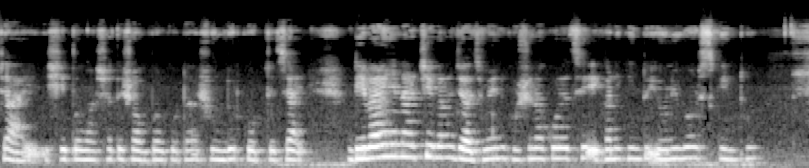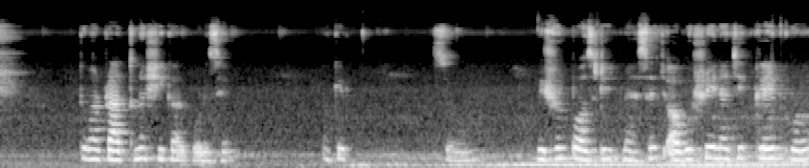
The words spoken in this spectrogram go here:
চায়, সে তোমার সাথে সম্পর্কটা সুন্দর করতে চায়। ডিভাইন এনার্জি এখানে জাজমেন্ট ঘোষণা করেছে। এখানে কিন্তু ইউনিভার্স কিন্তু তোমার প্রার্থনা স্বীকার করেছে। ওকে সো ভীষণ পজিটিভ মেসেজ অবশ্যই এনার্জি ক্লেম করো।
